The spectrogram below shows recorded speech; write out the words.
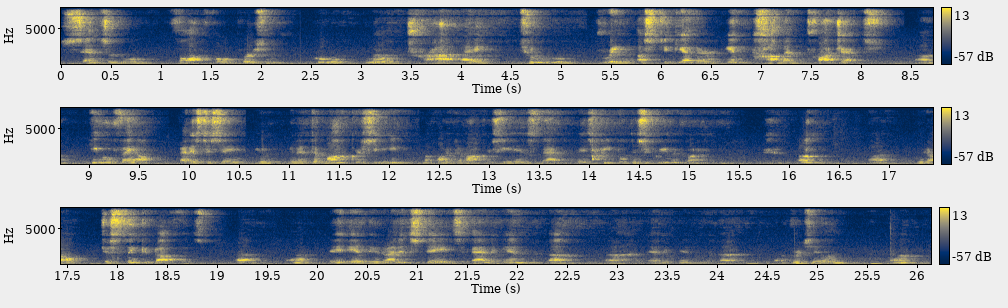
sensible, thoughtful person who will try to bring us together in common projects. Um, he will fail. That is to say, in, in a democracy, what a democracy is, that is people disagree with one another. Um, uh, you know, just think about this. Uh, uh, in the United States and in uh, uh, and in uh, Brazil, um,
